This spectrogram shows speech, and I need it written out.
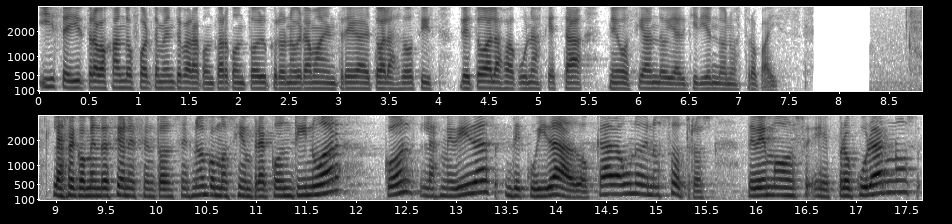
y seguir trabajando fuertemente para contar con todo el cronograma de entrega de todas las dosis de todas las vacunas que está negociando y adquiriendo nuestro país. Las recomendaciones entonces, ¿no? Como siempre, a continuar con las medidas de cuidado. Cada uno de nosotros debemos eh, procurarnos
